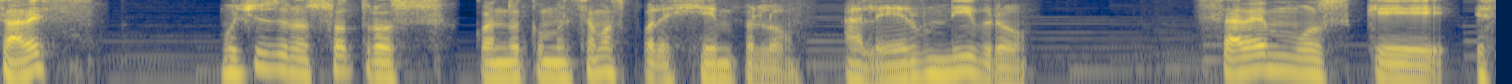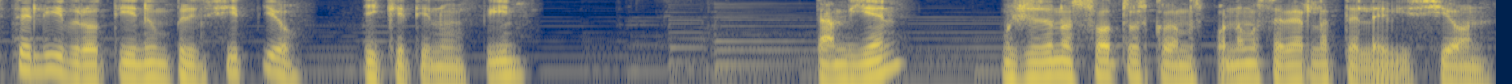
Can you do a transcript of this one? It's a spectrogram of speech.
¿Sabes? Muchos de nosotros, cuando comenzamos, por ejemplo, a leer un libro, sabemos que este libro tiene un principio y que tiene un fin. También, muchos de nosotros, cuando nos ponemos a ver la televisión,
